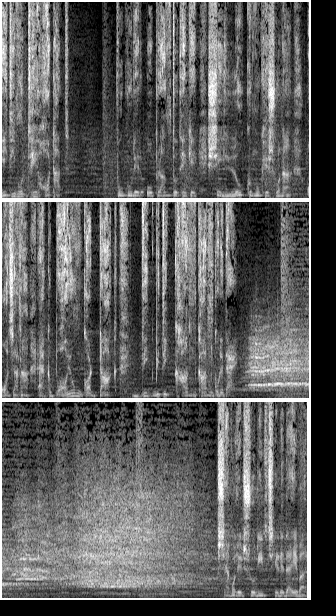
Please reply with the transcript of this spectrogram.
ইতিমধ্যে হঠাৎ পুকুরের ওপ্রান্ত থেকে সেই লোক মুখে শোনা অজানা এক ভয়ঙ্কর ডাক দিকবিদিক খান খান করে দেয়। শ্যামলের শরীর ছেড়ে দেয় এবার।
